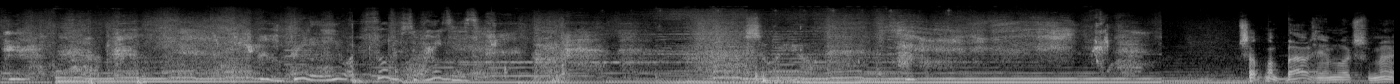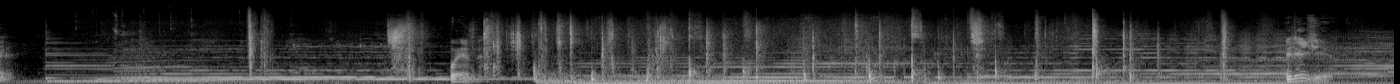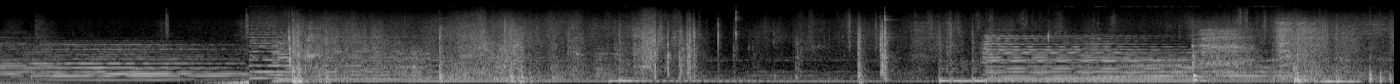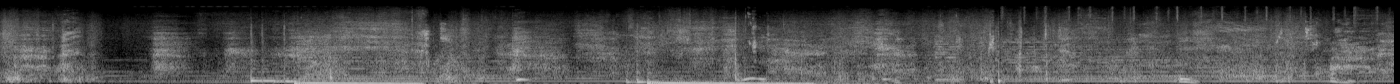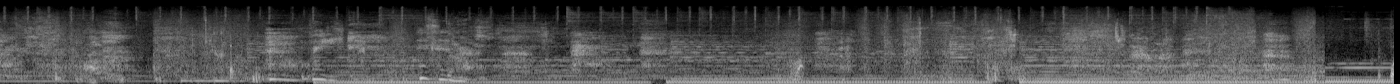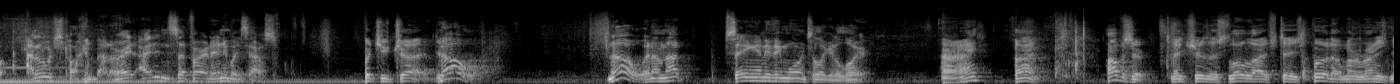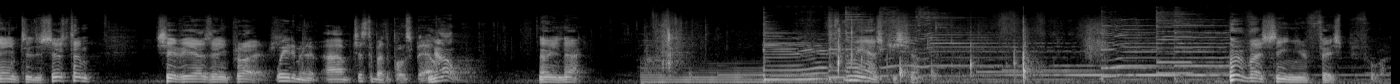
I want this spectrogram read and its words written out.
Brady, you are full of surprises. So are you. Something about him looks familiar. Wait a minute. It is you. Brady, this is. Don't know what you're talking about, all right? I didn't set fire to anybody's house. But you tried. No! No, and I'm not saying anything more until I get a lawyer. All right, fine. Officer, make sure this lowlife stays put. I'm going to run his name through the system, see if he has any priors. Wait a minute. I'm just about to post bail. No. No, you're not. Let me ask you something. Where have I seen your face before?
